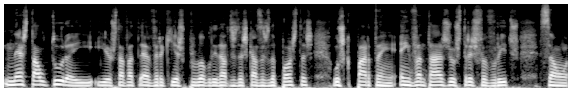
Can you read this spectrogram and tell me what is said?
nesta altura e, e, eu estava a ver aqui as probabilidades das casas de apostas. Os que partem em vantagem, os três favoritos são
